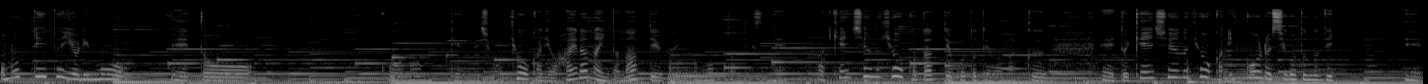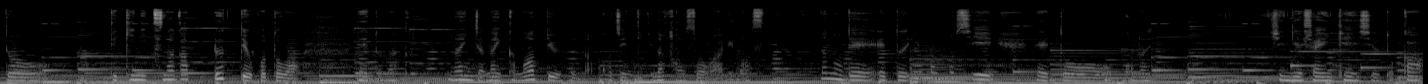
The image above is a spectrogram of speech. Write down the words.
思っていたよりもえっ、ー、とこう何て言うんでしょう評価には入らないんだなっていうふうに思ったんですね。あ研修の評価だっていうことではなく、えーと、研修の評価イコール仕事ので、えーと、出来につながるっていうことは、えーと、なくないんじゃないかなっていうふうな個人的な感想があります。なので、えっと、今もし、えっと、この新入社員研修とか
